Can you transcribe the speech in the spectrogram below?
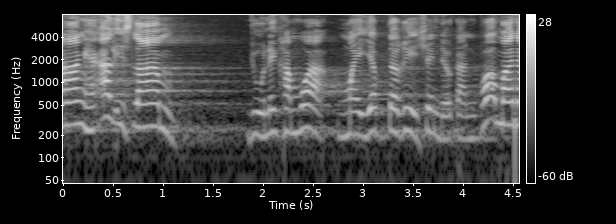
ทางแห่งอัลอิสลาม อยู่ในคำว่าไมยับตะรีเช่นเดียวกัน เพราะมัน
